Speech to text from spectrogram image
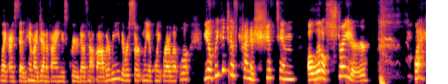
like I said, him identifying as queer does not bother me. There was certainly a point where I went, well, you know, if we could just kind of shift him a little straighter, like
